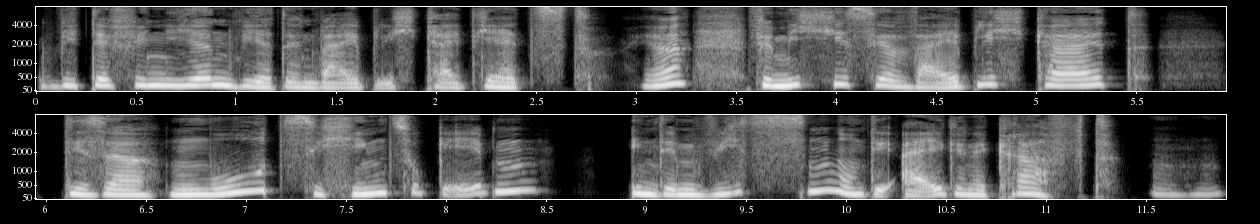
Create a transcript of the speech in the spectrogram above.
wie definieren wir denn Weiblichkeit jetzt? Ja, für mich ist ja Weiblichkeit dieser Mut, sich hinzugeben in dem Wissen um die eigene Kraft. Mhm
